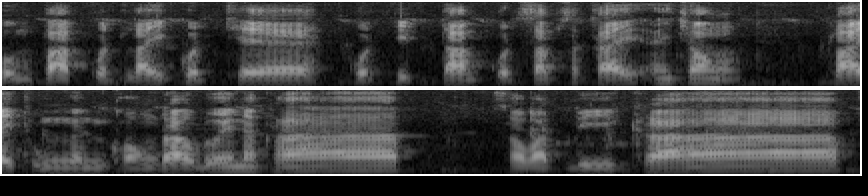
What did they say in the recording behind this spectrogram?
ผมฝากกดไลค์กดแชร์ กดติดตามกด Subscribe ให้ช่องพลายถุงเงินของเราด้วยนะครับ สวัสดีครับ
